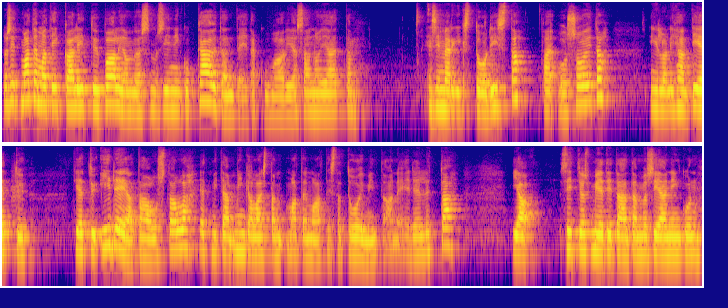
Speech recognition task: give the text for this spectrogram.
No sitten matematiikkaan liittyy paljon myös sellaisia niin käytänteitä kuvaavia sanoja, että esimerkiksi todista tai osoita, niillä on ihan tietty tietty idea taustalla, että mitä, minkälaista matemaattista toimintaa ne edellyttää. Ja sitten jos mietitään tämmöisiä niin kuin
